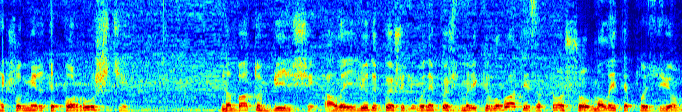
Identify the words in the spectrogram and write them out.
якщо мірити по рушті, набагато більші. Але люди пишуть, вони пишуть малі кіловати за те, що малий теплозйом.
